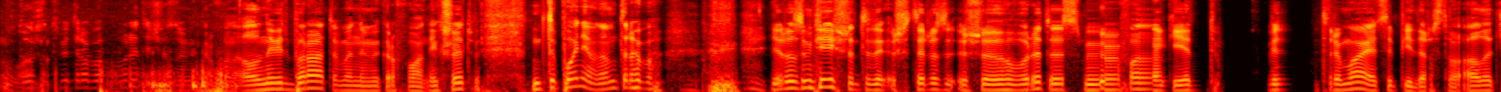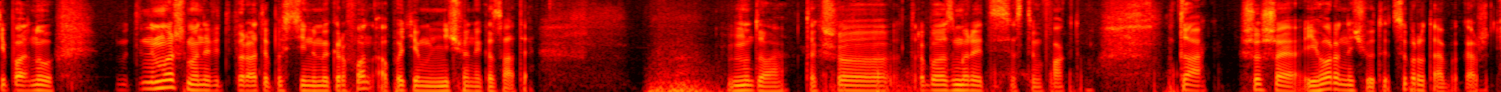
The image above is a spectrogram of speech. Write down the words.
ну, Тож тобі треба говорити через мікрофон, але не відбирати в мене мікрофон. Якщо я тобі... Ну ти поняв, нам треба. Я розумію, що ти, що ти роз... що говорити з мікрофоном, який я тобі тримаю, це підерство. Але, типа, ну, ти не можеш в мене відбирати постійно мікрофон, а потім нічого не казати. Ну так. Да. Так що треба змиритися з тим фактом. Так, що ще? Єгора не чути, це про тебе кажуть.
